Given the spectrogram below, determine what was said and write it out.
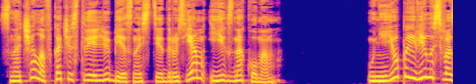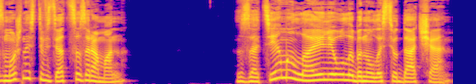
сначала в качестве любезности друзьям и их знакомым, у нее появилась возможность взяться за роман. Затем Лайле улыбнулась удача.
